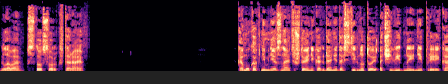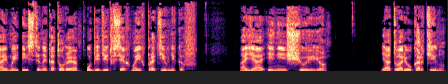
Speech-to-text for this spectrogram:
Глава 142. Кому как не мне знать, что я никогда не достигну той очевидной, непререкаемой истины, которая убедит всех моих противников, а я и не ищу ее. Я творю картину,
